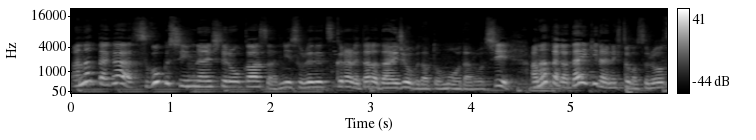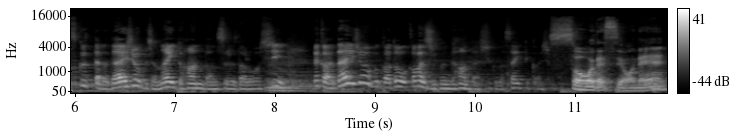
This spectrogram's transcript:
あなたがすごく信頼してるお母さんにそれで作られたら大丈夫だと思うだろうしあなたが大嫌いな人がそれを作ったら大丈夫じゃないと判断するだろうし、うん。だから大丈夫かどうかは自分で判断してくださいって会社そうですよね、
